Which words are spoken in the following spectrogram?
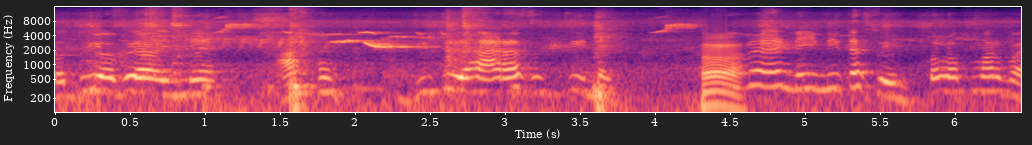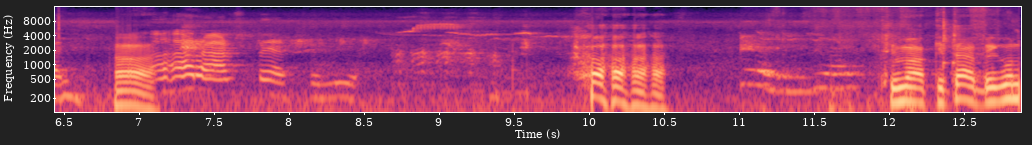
তো দুই হবে এনে দুটো হারা চুক্তি নাই। হ্যাঁ। নেই নিতে শুন কলক মারবানি। হ্যাঁ। আর আসতে আসতে নিয়ে সীমা কিতা বেগুন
